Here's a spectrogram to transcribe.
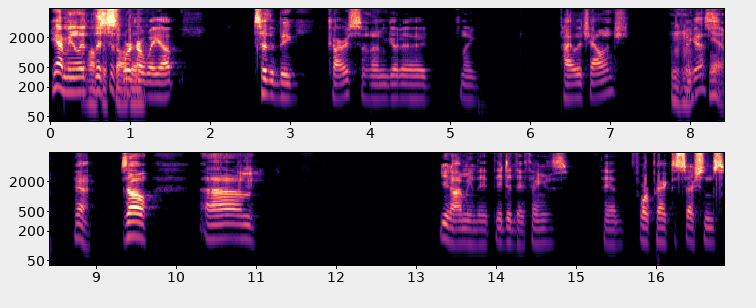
Yeah, I mean, let, let's just work the- our way up to the big cars, so then go to like pilot challenge. mhm, guess. yeah Yeah. So, um, you know, I mean, they, they did their things. They had four practice sessions.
